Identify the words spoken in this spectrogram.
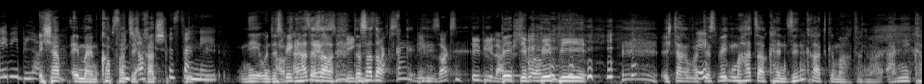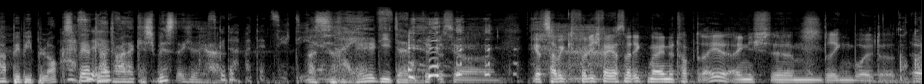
Babyblock. Ich habe in meinem Kopf hat sich gerade. Nee. Nee, und deswegen hat es auch. Das hat wegen auch. Sachsen, wegen Sachsen, Bibi Bitte, Langstrumpf. Bibi. Ich dachte, deswegen hat es auch keinen Sinn gerade gemacht. Warte mal, Annika, Bibi Blocksberg, hat war der Geschwister. Ja. gedacht, was erzählt die Was denn? will die denn? Das ist ja. Jetzt habe ich völlig vergessen, was ich meine Top 3 eigentlich ähm, bringen wollte. Oh Gott,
